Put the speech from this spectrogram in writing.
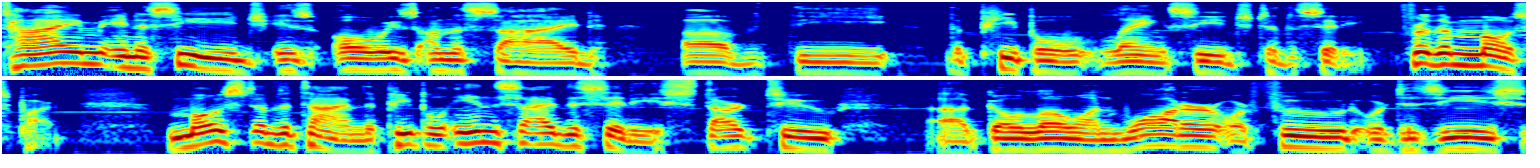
time in a siege is always on the side of the the people laying siege to the city for the most part. Most of the time the people inside the city start to uh, go low on water or food or disease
